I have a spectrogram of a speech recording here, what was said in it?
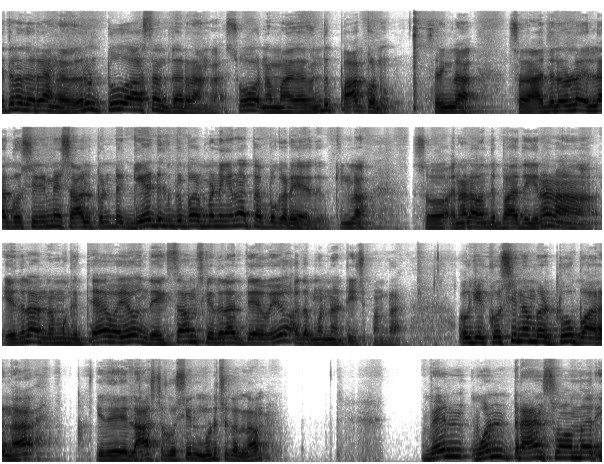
எத்தனை தர்றாங்க? வெறும் டூ ஹார்ஸ் தான் தர்றாங்க. ஸோ நம்ம அதை வந்து பார்க்கணும். சரிங்களா? ஸோ அதில் உள்ள எல்லா கொஸ்டினுமே சால்வ் பண்ணிட்டு கேட்டுக்கு ப்ரிப்பேர் பண்ணிங்கன்னா தப்பு கிடையாது. ஓகேங்களா? ஸோ அதனால் வந்து பார்த்தீங்கன்னா நான் எதெல்லாம் நமக்கு தேவையோ இந்த எக்ஸாம்ஸ்க்கு எதெல்லாம் தேவையோ அதை மட்டும் நான் டீச் பண்ணுறேன் ஓகே கொஸ்டின் நம்பர் டூ பாருங்கள் இது லாஸ்ட் கொஸ்டின் முடிச்சுக்கலாம். When one transformer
